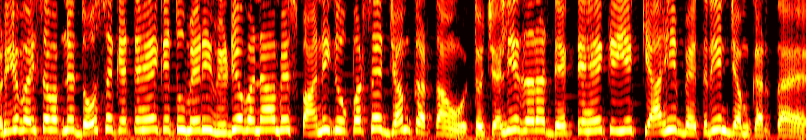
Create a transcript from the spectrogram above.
और ये भाई साहब अपने दोस्त से कहते हैं कि तू मेरी वीडियो बना मैं इस पानी के ऊपर से जम करता हूँ। तो चलिए जरा देखते हैं कि ये क्या ही बेहतरीन जम करता है।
